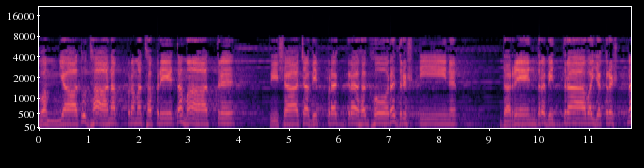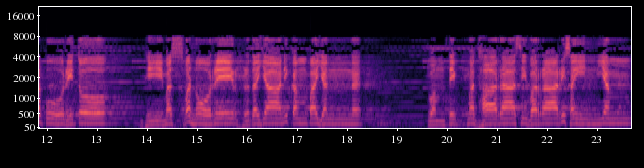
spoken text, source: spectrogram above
त्वम् यातु धानप्रमथप्रेतमात्र पिशाच विप्रग्रहघोरदृष्टीन्। दरेन्द्रविद्रावय कृष्णपूरितो भीमस्वनोरेर्हृदयानि कम्पयन्। त्वम् तिग्मधारासि वरारिसैन्यम्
